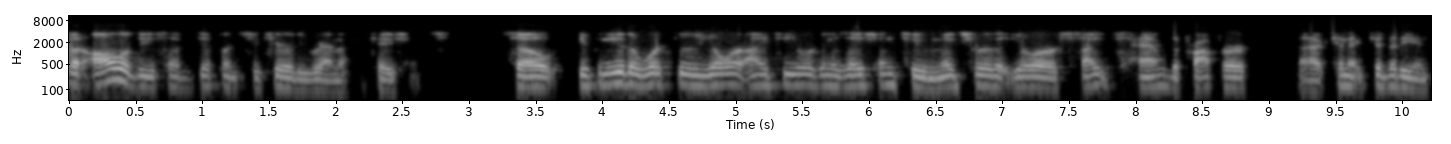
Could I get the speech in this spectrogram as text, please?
But all of these have different security ramifications. So you can either work through your IT organization to make sure that your sites have the proper uh, connectivity and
